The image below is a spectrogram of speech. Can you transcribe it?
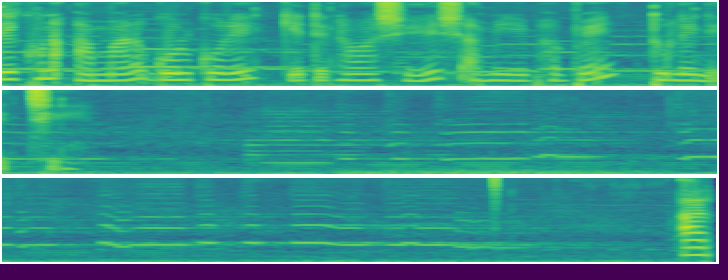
দেখুন, আমার গোল করে কেটে নেওয়া শেষ। আমি এভাবে তুলে নিচ্ছি। আর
